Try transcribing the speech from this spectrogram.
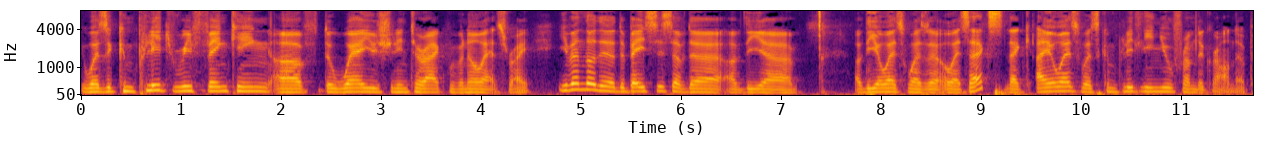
it was a complete rethinking of the way you should interact with an OS, right? Even though the, the basis of the of the uh, of the OS was uh, OS X. Like iOS was completely new from the ground up,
